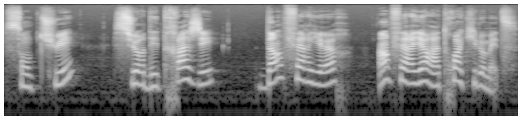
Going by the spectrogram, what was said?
sont tués sur des trajets d'inférieur inférieur à 3 km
